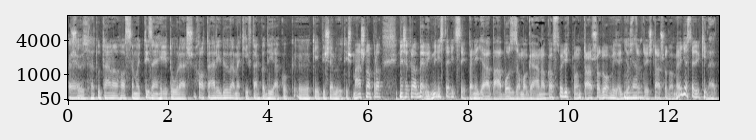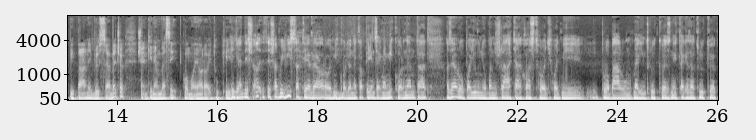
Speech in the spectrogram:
Sőt, hát utána azt hiszem, hogy 17 órás határidővel meghívták a diákok képviselőit is másnapra, hát a belügyminiszter így szépen így elbábozza magának azt, hogy itt van társadalmi egyeztetés, társadalmi egyeztetés, ki lehet pipálni Brüsszelbe, csak senki nem veszi komolyan rajtuk ki. Igen, és, és úgy visszatérve arra, hogy mikor jönnek a pénzek, meg mikor nem, tehát az Európai Unióban is látják azt, hogy, hogy mi próbálunk megint trükközni, tehát ez a trükkök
